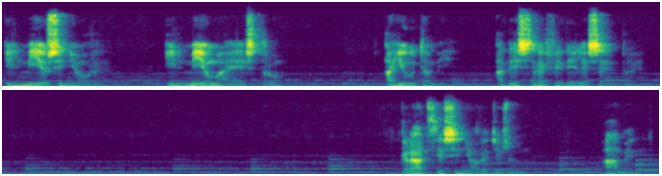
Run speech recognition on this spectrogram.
Il mio Signore, il mio Maestro, aiutami ad essere fedele sempre. Grazie Signore Gesù. Amen.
